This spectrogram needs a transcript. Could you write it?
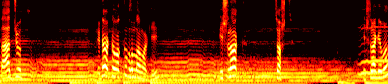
তাহাজ্জুদ। এটাও একটা ওয়াক্ত ধরলাম আর কি। ইশরাক চাষ্ট ইশরাক এবং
